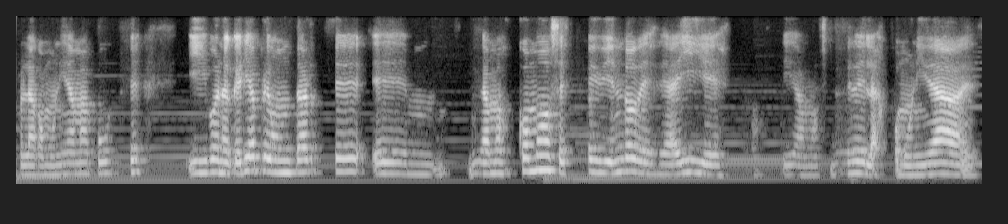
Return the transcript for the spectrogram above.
con la comunidad mapuche, y bueno, quería preguntarte, em, digamos, cómo se está viviendo desde ahí esto, digamos, desde las comunidades.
